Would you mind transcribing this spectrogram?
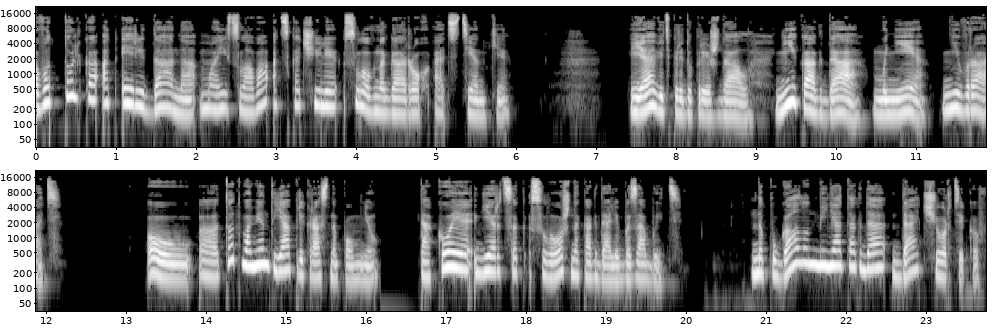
Вот только от Эридана мои слова отскочили, словно горох от стенки. Я ведь предупреждал, никогда мне не врать. Оу, э, тот момент я прекрасно помню. Такое, герцог, сложно когда-либо забыть. Напугал он меня тогда до чертиков.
